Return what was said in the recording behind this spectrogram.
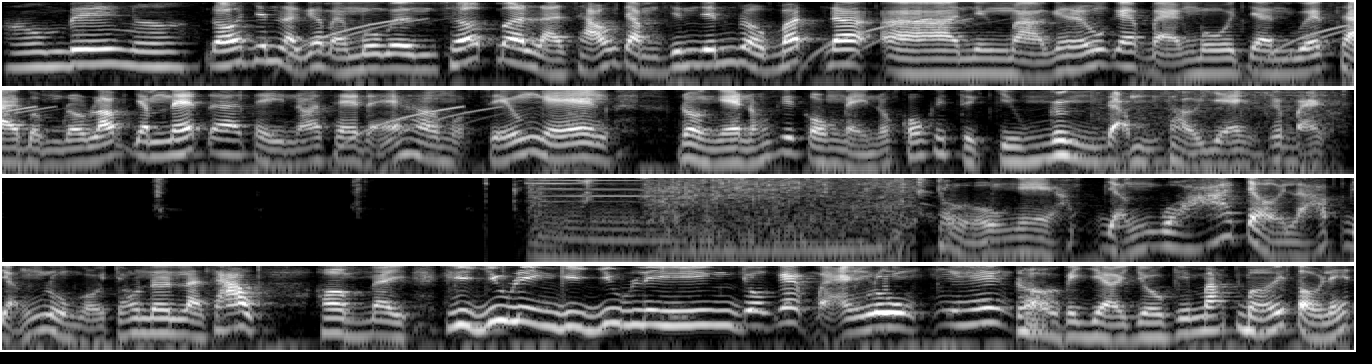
Không biết nữa Đó chính là các bạn mua bên shop là 699 Robux đó à, Nhưng mà nếu các bạn mua trên website bùm roblox.net thì nó sẽ rẻ hơn một xíu ngàn rồi nghe nói cái con này nó có cái tuyệt chiêu ngưng động thời gian các bạn. Trời ơi, nghe hấp dẫn quá trời là hấp dẫn luôn rồi, cho nên là sao? Hôm nay ghi diêu liền ghi diêu liền cho các bạn luôn nghe Rồi bây giờ vô cái map mới toilet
